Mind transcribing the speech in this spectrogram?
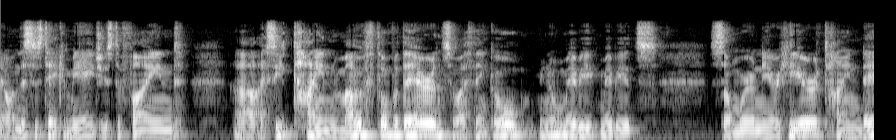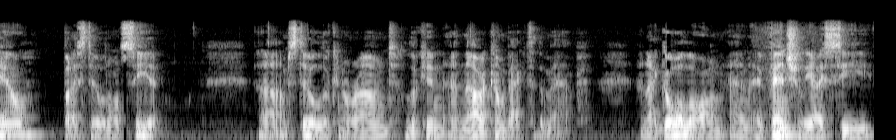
know, and this has taken me ages to find. Uh, I see Tynemouth over there, and so I think, oh, you know, maybe maybe it's somewhere near here, Tynedale, but I still don't see it. Uh, I'm still looking around, looking, and now I come back to the map, and I go along, and eventually I see,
